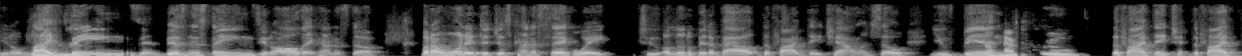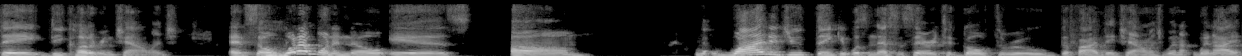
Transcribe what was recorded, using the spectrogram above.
you know, life mm-hmm. things and business things, you know, all that kind of stuff. But I wanted to just kind of segue to a little bit about the five day challenge. So you've been okay. through the five day ch- the five day decluttering challenge, and so mm-hmm. what I want to know is, um, why did you think it was necessary to go through the five day challenge when when I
